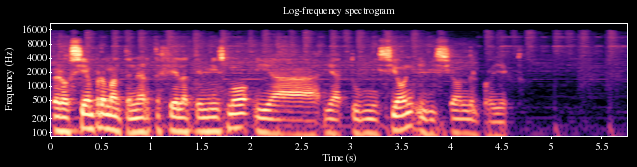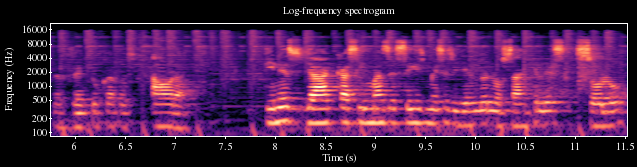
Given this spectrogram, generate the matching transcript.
pero siempre mantenerte fiel a ti mismo y a, y a tu misión y visión del proyecto. Perfecto, Carlos. Ahora, tienes ya casi más de seis meses viviendo en Los Ángeles solo,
